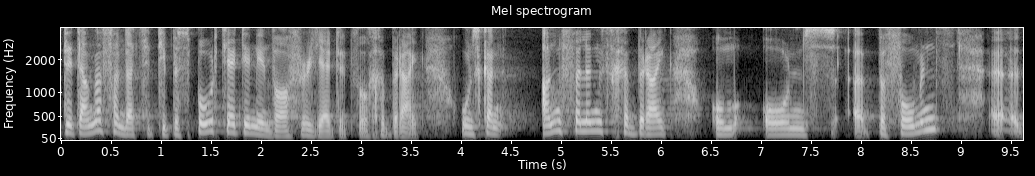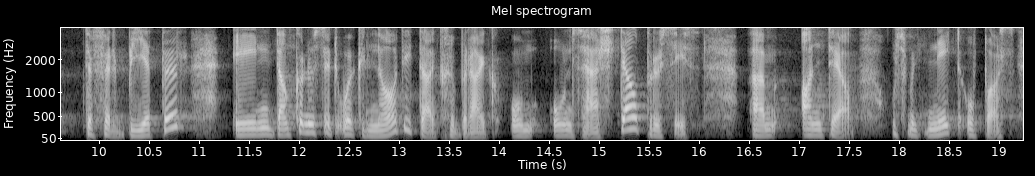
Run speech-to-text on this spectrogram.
Dit hang af van wat se tipe sport jy doen en waarvoor jy dit wil gebruik. Ons kan aanvullings gebruik om ons uh, performance uh, te verbeter en dan kan ons dit ook na die tyd gebruik om ons herstelproses um aan te help. Ons moet net oppas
